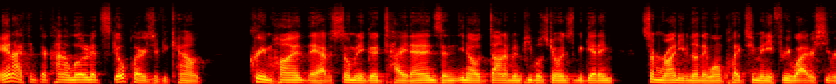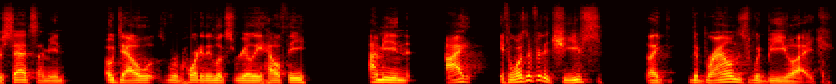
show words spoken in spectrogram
And I think they're kind of loaded at skill players if you count Kareem Hunt. They have so many good tight ends. And, you know, Donovan Peoples Jones will be getting some run, even though they won't play too many three wide receiver sets. I mean, Odell reportedly looks really healthy. I mean, I if it wasn't for the Chiefs, like the Browns would be like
